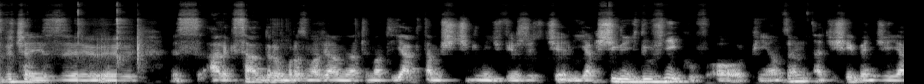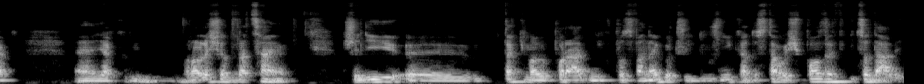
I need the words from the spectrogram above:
zazwyczaj z, y, z Aleksandrą rozmawiamy na temat, jak tam ścignąć wierzycieli, jak ścignąć dłużników o pieniądze, a dzisiaj będzie jak, e, jak role się odwracają. Czyli y, taki mały poradnik pozwanego, czyli dłużnika, dostałeś pozew i co dalej?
